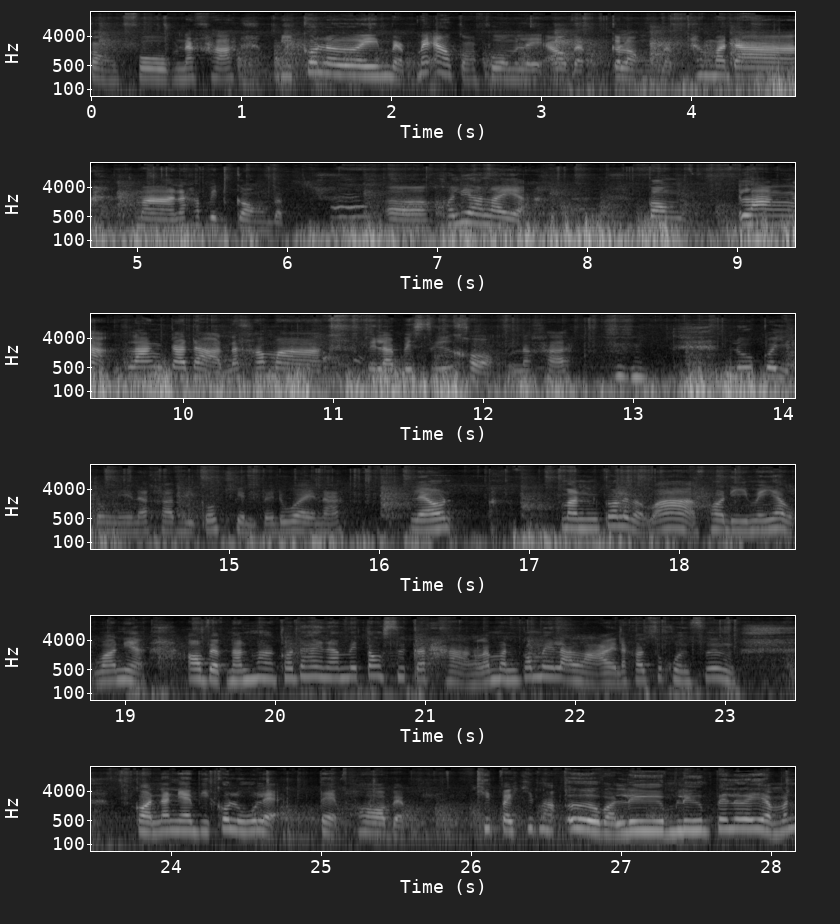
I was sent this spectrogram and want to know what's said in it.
กล่องโฟมนะคะบีก็เลยแบบไม่เอากล่องโฟมเลยเอาแบบกล่องแบบธรรมดามานะคะ เป็นกล่องแบบ เออเขาเรียกอะไรอะ กล่อง ลังอะลังกระดาษนะคะมาเวลาไปซื้อของนะคะ ลูกก็อยู่ตรงนี้นะคะบีก็เขียนไปด้วยนะ แล้วมันก็เลยแบบว่าพอดีแม่ย่าบอกว่าเนี่ยเอาแบบนั้นมาก็ได้นะ ไม่ต้องซื้อกระถางแล้วมันก็ไม่ละลายนะคะ ทุกคนซึ่งก่อนหน้านี้บีก็รู้แหละ แต่พอแบบคิดไปคิดมาเออว่ะลืมลืมไปเลยอะมัน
